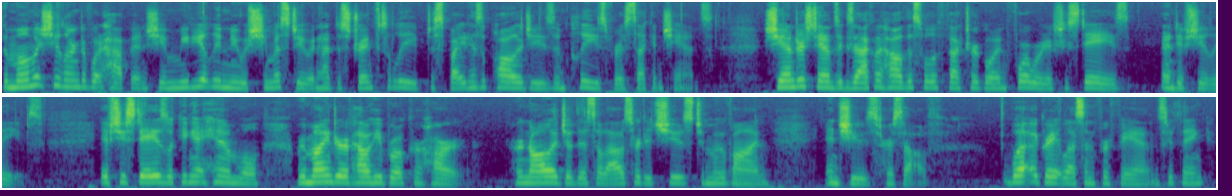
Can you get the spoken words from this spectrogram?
The moment she learned of what happened, she immediately knew what she must do and had the strength to leave, despite his apologies and pleas for a second chance. She understands exactly how this will affect her going forward if she stays and if she leaves. If she stays, looking at him will remind her of how he broke her heart. Her knowledge of this allows her to choose to move on and choose herself. What a great lesson for fans, you think?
